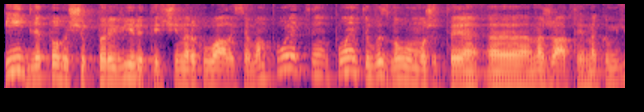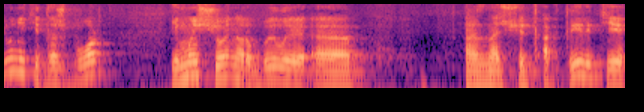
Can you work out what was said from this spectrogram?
І для того, щоб перевірити, чи нарахувалися вам поінти, ви знову можете е, нажати на ком'юніті, дашборд. І ми щойно робили е, е, значить, activity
